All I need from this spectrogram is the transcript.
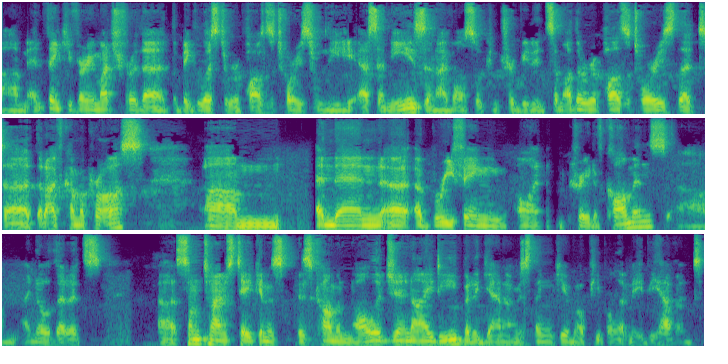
Um, and thank you very much for the, the big list of repositories from the SMEs. And I've also contributed some other repositories that, uh, that I've come across. Um, and then a, a, briefing on Creative Commons. Um, I know that it's uh, sometimes taken as, as common knowledge in ID, but again, I was thinking about people that maybe haven't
